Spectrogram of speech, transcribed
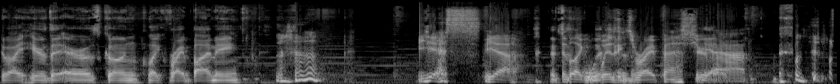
Do I hear the arrows going like right by me? Yes, yeah. It's It like whizzing. whizzes right past your head. Yeah.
